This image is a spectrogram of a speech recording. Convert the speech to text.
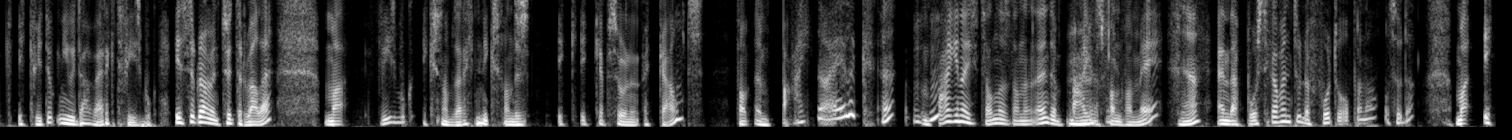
ik, ik weet ook niet hoe dat werkt, Facebook. Instagram en Twitter wel, hè. Maar Facebook, ik snap daar echt niks van. Dus ik, ik heb zo'n account van een pagina eigenlijk. Hè? Een Mhm. pagina is iets anders dan een, hè, de pagina's van, van mij. Ja? En daar post ik af en toe een foto op en al, zodat. Maar ik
